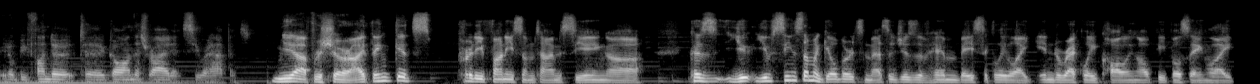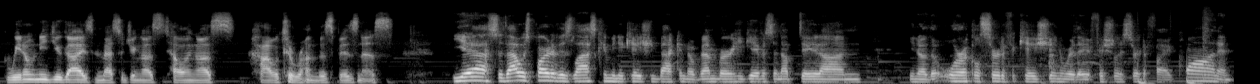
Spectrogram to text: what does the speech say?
it'll be fun to, to go on this ride and see what happens. Yeah, for sure. I think it's pretty funny sometimes seeing uh because you you've seen some of Gilbert's messages of him basically like indirectly calling out people saying like we don't need you guys messaging us telling us how to run this business yeah, so that was part of his last communication back in November. He gave us an update on, you know, the Oracle certification where they officially certified Quant, and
